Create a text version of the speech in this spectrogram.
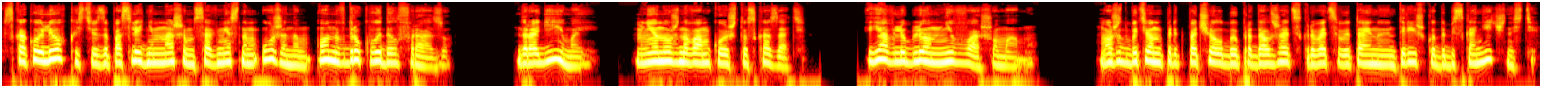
С какой легкостью за последним нашим совместным ужином он вдруг выдал фразу. «Дорогие мои, мне нужно вам кое-что сказать. Я влюблён не в вашу маму. Может быть, он предпочел бы продолжать скрывать свою тайную интрижку до бесконечности?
